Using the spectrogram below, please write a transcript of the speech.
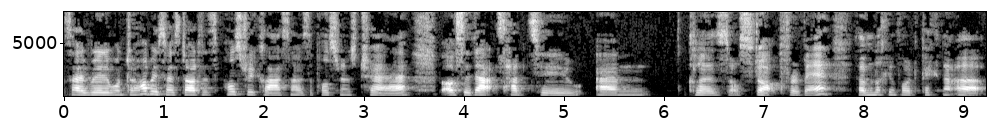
so I really wanted a hobby, so I started this upholstery class, and I was upholstering his chair. But obviously, that's had to um, close or stop for a bit. So I'm looking forward to picking that up.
